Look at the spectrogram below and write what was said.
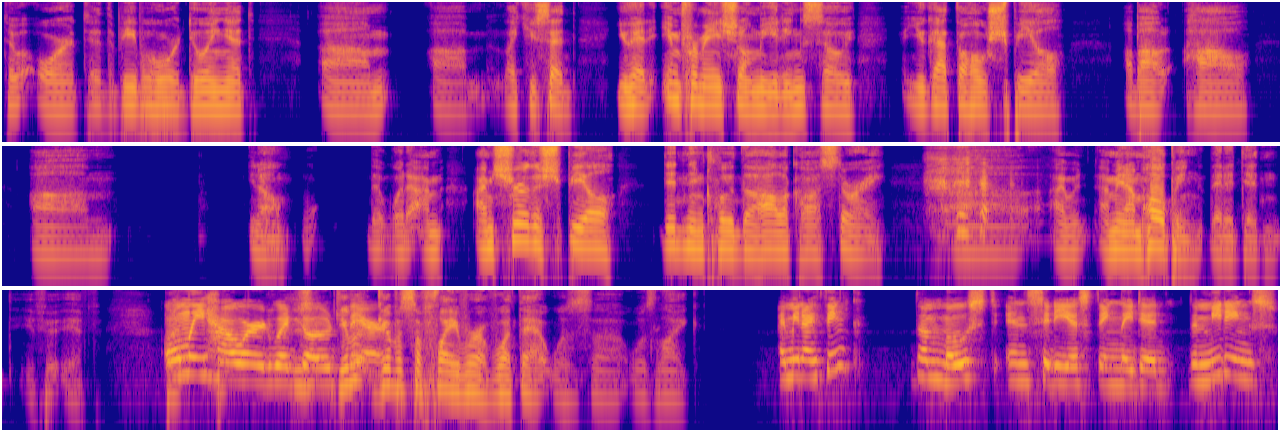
to or to the people who were doing it? Um, um, like you said, you had informational meetings, so you got the whole spiel about how, um, you know, that what I'm I'm sure the spiel didn't include the Holocaust story. Uh, I would, I mean, I'm hoping that it didn't. If if Only Howard would go give there. Give us a flavor of what that was uh, was like. I mean, I think the most insidious thing they did, the meetings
